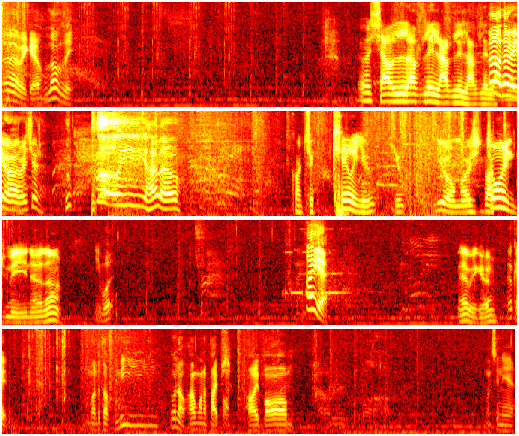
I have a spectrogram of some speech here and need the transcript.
There we go. Lovely. Oh, so lovely, lovely, lovely. Oh, there you are, Richard. Oop, boy, hello. Going to kill you, you. You almost Like- joined me, you know that? You what? Oh yeah. There we go. Okay. Molotov for me. Oh no, I want a pipe bomb. Pipe bomb. What's in here?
